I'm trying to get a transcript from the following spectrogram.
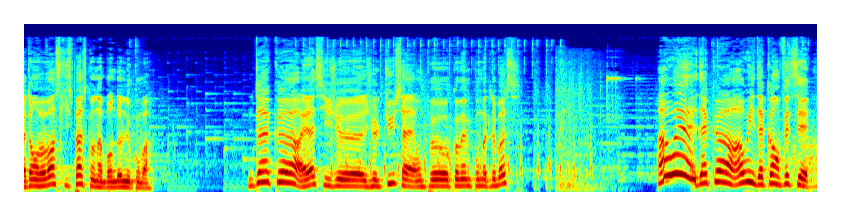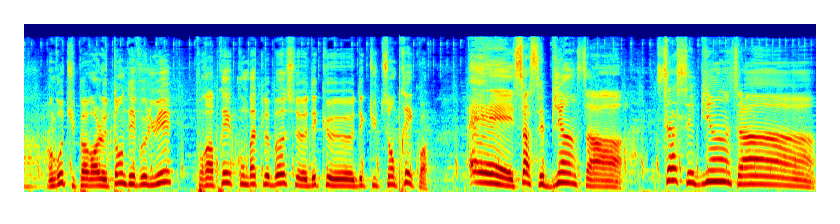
Attends, on va voir ce qui se passe quand on abandonne le combat. D'accord, et là si je, je le tue, ça, on peut quand même combattre le boss? Ah ouais, d'accord, ah oui, d'accord, en fait c'est... En gros, tu peux avoir le temps d'évoluer pour après combattre le boss euh, dès, que, dès que tu te sens prêt, quoi. Eh, ça c'est bien, ça Ça c'est bien, ça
